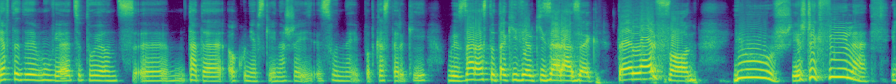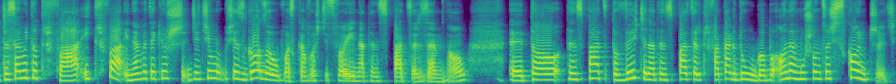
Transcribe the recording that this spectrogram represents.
Ja wtedy mówię, cytując tatę Okuniewskiej, naszej słynnej podcasterki, mówię, zaraz to taki wielki zarazek. Telefon. Już, jeszcze chwilę. I czasami to trwa i trwa. I nawet jak już dzieci się zgodzą w łaskawości swojej na ten spacer ze mną, e, to ten spacer, to wyjście na ten spacer trwa tak długo, bo one muszą coś skończyć.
